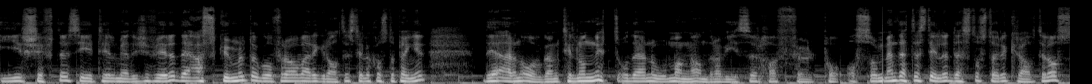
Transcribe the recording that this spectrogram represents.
i Skifter, sier til Medie24, det er skummelt å gå fra å være gratis til å koste penger. Det er en overgang til noe nytt, og det er noe mange andre aviser har følt på også. Men dette stiller desto større krav til oss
